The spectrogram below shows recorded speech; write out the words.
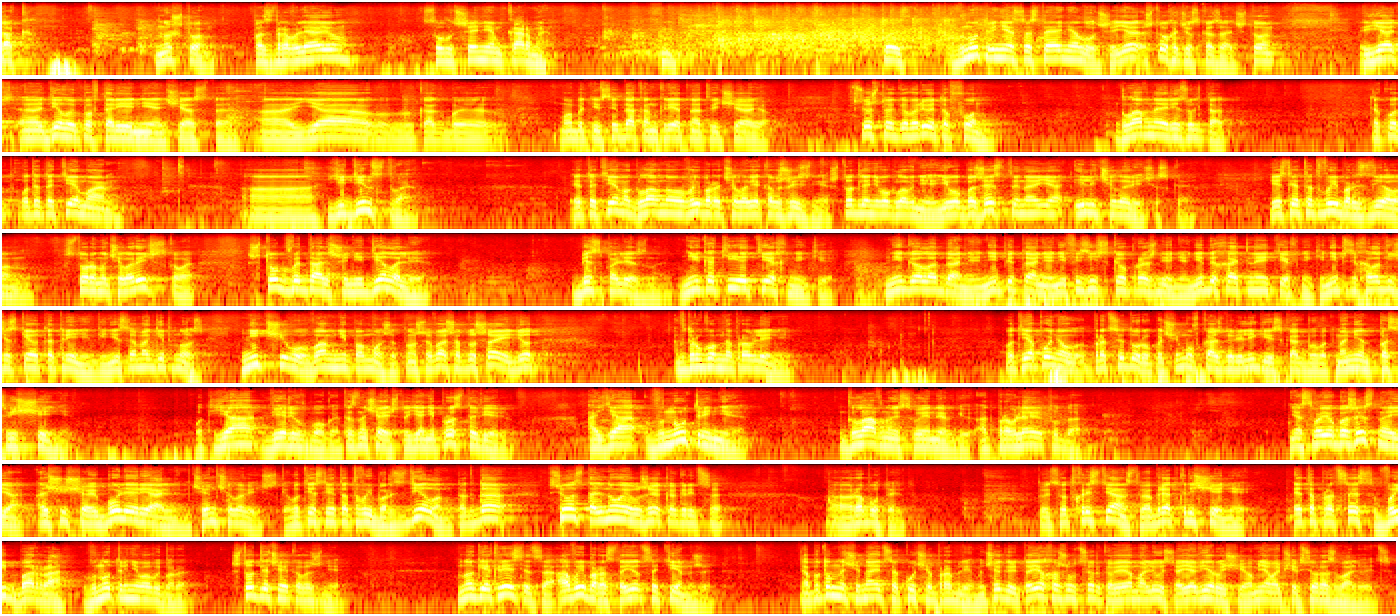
Так, ну что, поздравляю с улучшением кармы. То есть внутреннее состояние лучше. Я что хочу сказать, что я э, делаю повторения часто, а я э, как бы, может быть, не всегда конкретно отвечаю. Все, что я говорю, это фон. Главное – результат. Так вот, вот эта тема э, единства – это тема главного выбора человека в жизни. Что для него главнее, его божественное «я» или человеческое? Если этот выбор сделан в сторону человеческого, что бы вы дальше ни делали, бесполезно. Никакие техники, ни голодание, ни питание, ни физическое упражнение, ни дыхательные техники, ни психологические автотренинги, ни самогипноз, ничего вам не поможет, потому что ваша душа идет в другом направлении. Вот я понял процедуру, почему в каждой религии есть как бы вот момент посвящения. Вот я верю в Бога. Это означает, что я не просто верю, а я внутренне главную свою энергию отправляю туда. Я свое божественное я ощущаю более реальным, чем человеческое. Вот если этот выбор сделан, тогда все остальное уже, как говорится, а, работает. То есть вот в христианстве обряд крещения – это процесс выбора, внутреннего выбора. Что для человека важнее? Многие крестятся, а выбор остается тем же. А потом начинается куча проблем. И человек говорит, а я хожу в церковь, а я молюсь, а я верующий, а у меня вообще все разваливается.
